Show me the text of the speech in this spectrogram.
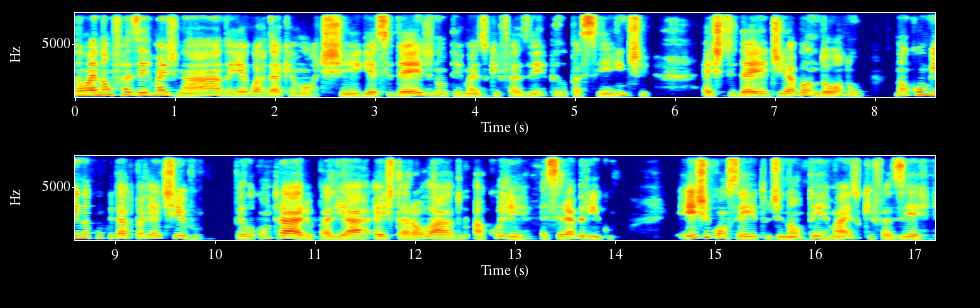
Não é não fazer mais nada e aguardar que a morte chegue. Essa ideia de não ter mais o que fazer pelo paciente, esta ideia de abandono, não combina com cuidado paliativo. Pelo contrário, paliar é estar ao lado, acolher, é ser abrigo. Este conceito de não ter mais o que fazer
